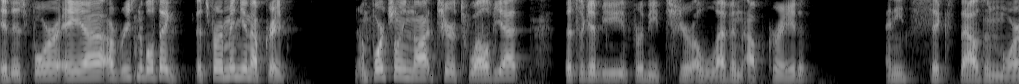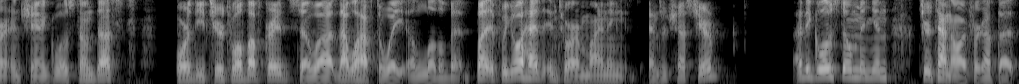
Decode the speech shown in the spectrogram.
it is for a, uh, a reasonable thing. It's for a minion upgrade. Unfortunately, not tier 12 yet. This is going to be for the tier 11 upgrade. I need 6,000 more enchanted glowstone dust for the tier 12 upgrade, so uh, that will have to wait a little bit. But if we go ahead into our mining ender chest here, I have a glowstone minion, tier 10. Oh, I forgot that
